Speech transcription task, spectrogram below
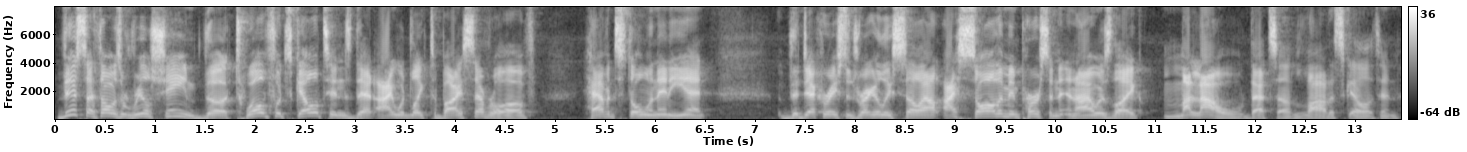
This I thought was a real shame. The 12 foot skeletons that I would like to buy several of haven't stolen any yet. The decorations regularly sell out. I saw them in person and I was like, my that's a lot of skeleton.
